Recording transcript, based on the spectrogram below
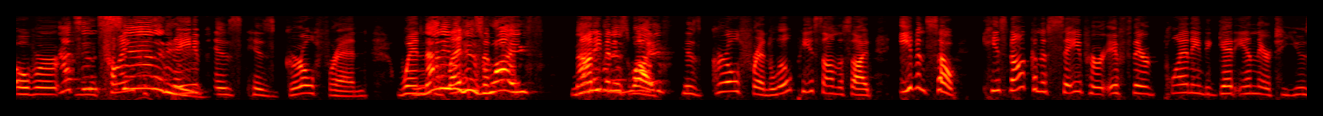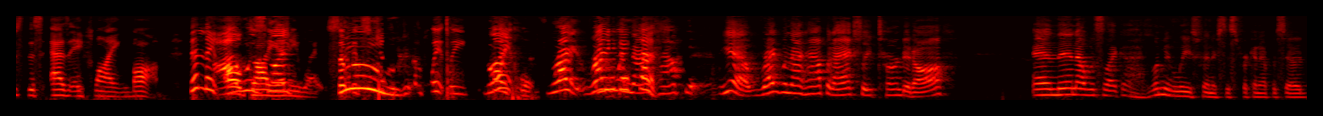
over That's you know, trying to insanity. save his his girlfriend when not even his them- wife. not, even his wife, his girlfriend a little piece on the side even so he's not going to save her if they're planning to get in there to use this as a flying bomb then they all die like, anyway so it's just completely like, pointless Right, right when that sense. happened. Yeah, right when that happened, I actually turned it off, and then I was like, ah, "Let me at least finish this freaking episode."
